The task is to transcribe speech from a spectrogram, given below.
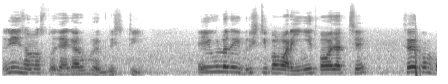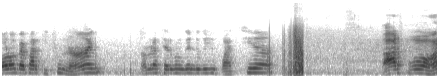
এই সমস্ত জায়গার উপরে বৃষ্টি। এইগুলোতেই বৃষ্টি পাওয়ার ইঙ্গিত পাওয়া যাচ্ছে। সেরকম বড় ব্যাপার কিছু নাই। আমরা সেরকম কিন্তু কিছু পাচ্ছি না। তারপর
